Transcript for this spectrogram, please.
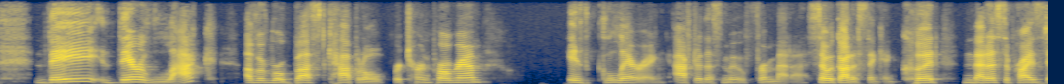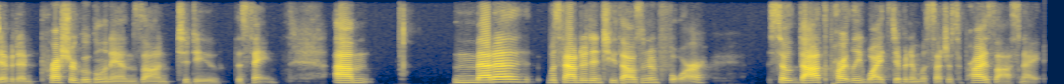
they their lack of a robust capital return program is glaring after this move from Meta. So it got us thinking, could Meta surprise dividend pressure Google and Amazon to do the same? Um, Meta was founded in 2004 so that's partly why its dividend was such a surprise last night.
